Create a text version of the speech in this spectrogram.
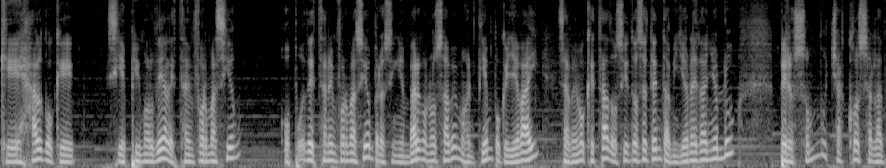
que es algo que si es primordial está en formación, o puede estar en formación, pero sin embargo no sabemos el tiempo que lleva ahí, sabemos que está a 270 millones de años luz, pero son muchas cosas las,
